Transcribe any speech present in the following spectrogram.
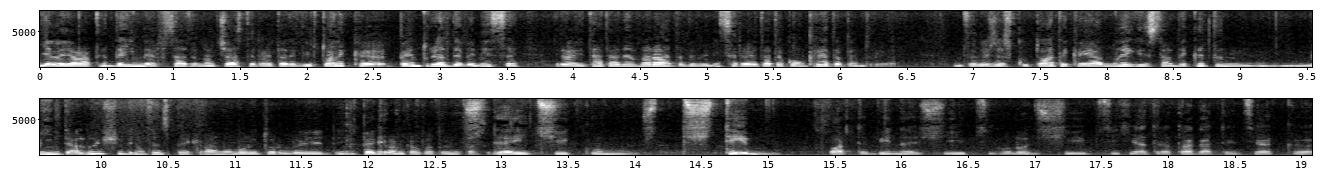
el era atât de imersat în această realitate virtuală că pentru el devenise realitatea adevărată, devenise realitatea concretă pentru el. Înțelegeți? Cu toate că ea nu exista decât în mintea lui și, bineînțeles, pe ecranul monitorului, pe ecranul calculatorului Și de aici, cum știm foarte bine, și psihologi și psihiatri atrag atenția că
